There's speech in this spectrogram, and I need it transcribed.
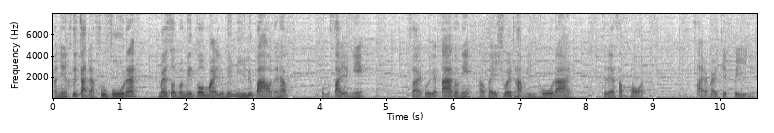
อันนี้คือจัดแบบฟูลๆนะ ไม่สนว่ามีตัวใหม่หรือไม่มีหรือเปล่านะครับ ผมใส่อย่างนี้ ใส่โกเ a ต้าตัวนี้เอาไปช่วยทำอินโทรได้ จะได้ซัพพอร์ต ใส่ไป 7 ปีนี่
